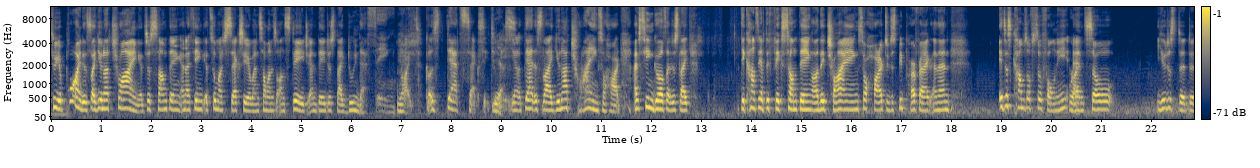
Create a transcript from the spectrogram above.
To your point, it's like you're not trying. It's just something, and I think it's so much sexier when someone is on stage and they just like doing that thing Right. because that's sexy to Yes. me. You know, that is like you're not trying so hard. I've seen girls that are just like they constantly have to fix something or they're trying so hard to just be perfect, and then it just comes off so phony. Right. And so you're just the, the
